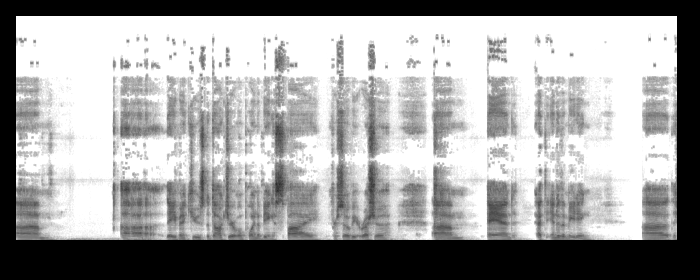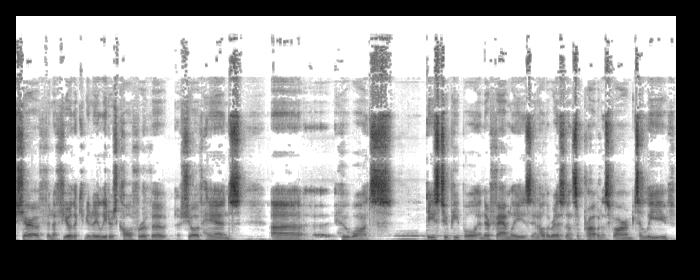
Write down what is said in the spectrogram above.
Um, uh, they even accused the doctor at one point of being a spy for Soviet Russia. Um, and at the end of the meeting, uh, the sheriff and a few of the community leaders call for a vote, a show of hands. Uh, who wants these two people and their families and all the residents of Providence Farm to leave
